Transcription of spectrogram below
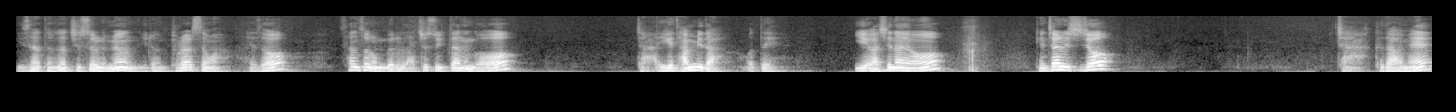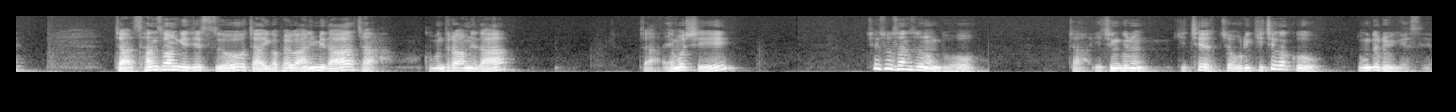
이산화탄소 질소를 넣으면 이런 불활성화 해서 산소 농도를 낮출 수 있다는 거. 자, 이게 답니다. 어때? 이해 가시나요? 괜찮으시죠? 자, 그 다음에 자, 산소 한계 지수. 자, 이거 별거 아닙니다. 자, 구분 들어갑니다. 자, MOC 최소 산소 농도. 자, 이 친구는 기체였죠. 우리 기체 갖고 농도를 얘기했어요.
